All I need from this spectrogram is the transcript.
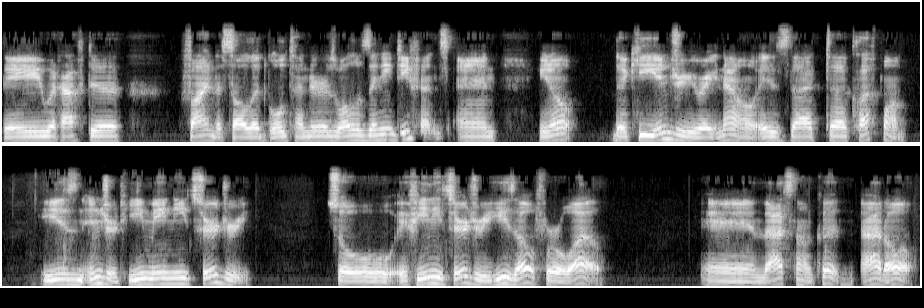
they would have to find a solid goaltender as well as any defense. And you know the key injury right now is that uh, Klefbom. He is injured. He may need surgery. So if he needs surgery, he's out for a while, and that's not good at all.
